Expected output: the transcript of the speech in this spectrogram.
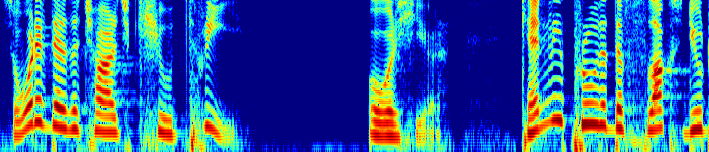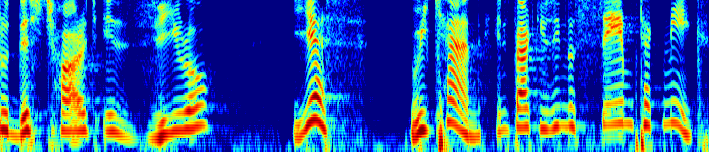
So what if there's a charge Q3 over here? Can we prove that the flux due to this charge is zero? Yes, we can. In fact, using the same technique.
